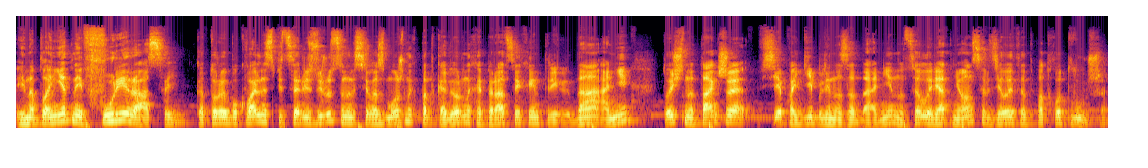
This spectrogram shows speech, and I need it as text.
Инопланетной фури-расой, которые буквально специализируются на всевозможных подковерных операциях и интригах. Да, они точно так же все погибли на задании, но целый ряд нюансов делает этот подход лучше.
